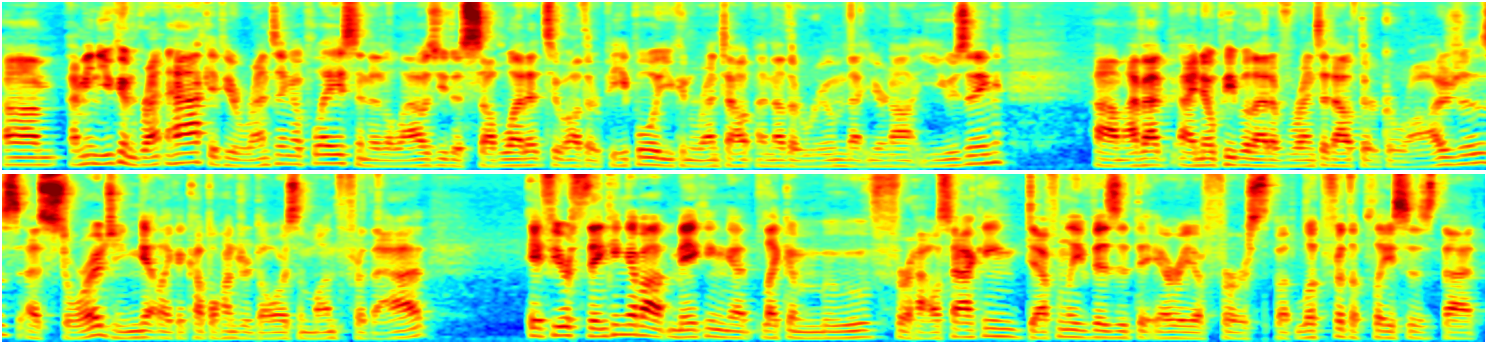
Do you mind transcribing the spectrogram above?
Um, I mean, you can rent hack if you're renting a place and it allows you to sublet it to other people. You can rent out another room that you're not using. Um, I've had I know people that have rented out their garages as storage. You can get like a couple hundred dollars a month for that. If you're thinking about making a like a move for house hacking, definitely visit the area first, but look for the places that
